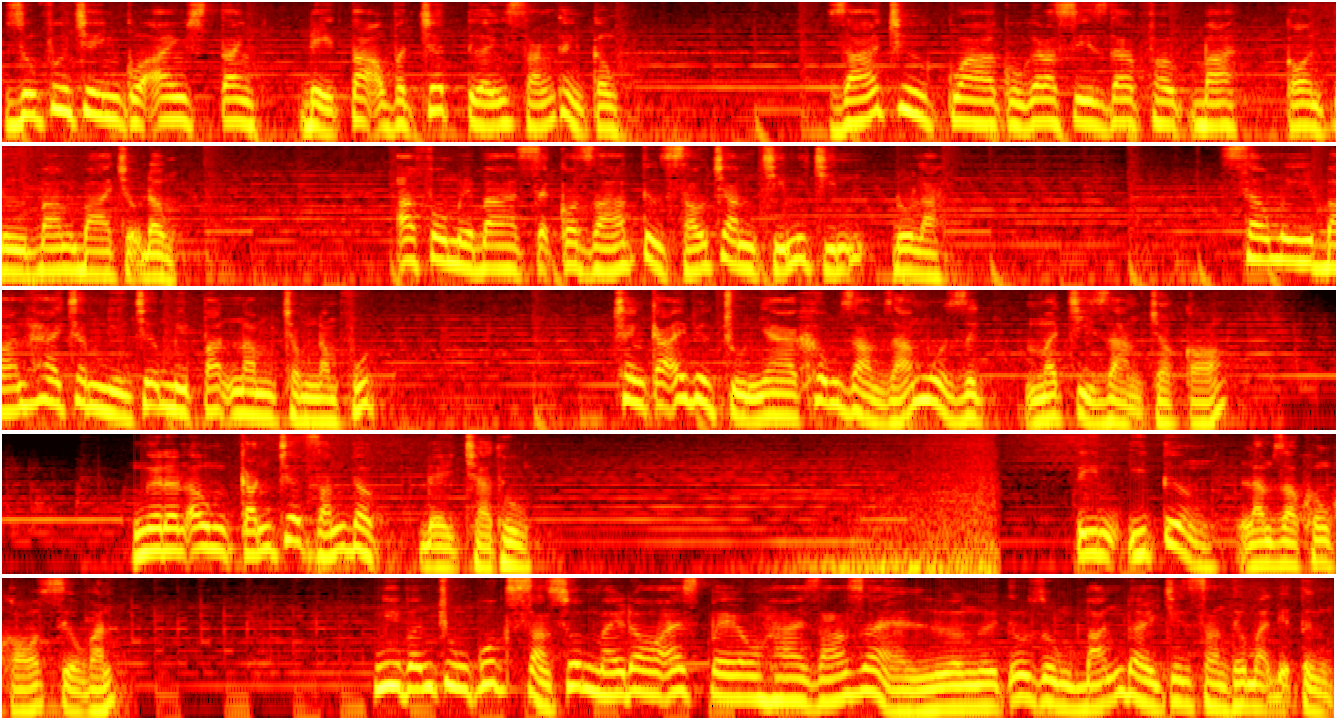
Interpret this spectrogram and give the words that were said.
Dùng phương trình của Einstein để tạo vật chất từ ánh sáng thành công. Giá trừ quà của Galaxy Z Fold 3 còn từ 33 triệu đồng. iPhone 13 sẽ có giá từ 699 đô la. Xiaomi bán 200.000 chiếc Mi Pad 5 trong 5 phút. Tranh cãi việc chủ nhà không giảm giá mùa dịch mà chỉ giảm cho có. Người đàn ông cắn chết rắn độc để trả thù. Tin ý tưởng làm giàu không khó siêu vắn. Nghi vấn Trung Quốc sản xuất máy đo SPO2 giá rẻ lừa người tiêu dùng bán đầy trên sàn thương mại điện tử.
